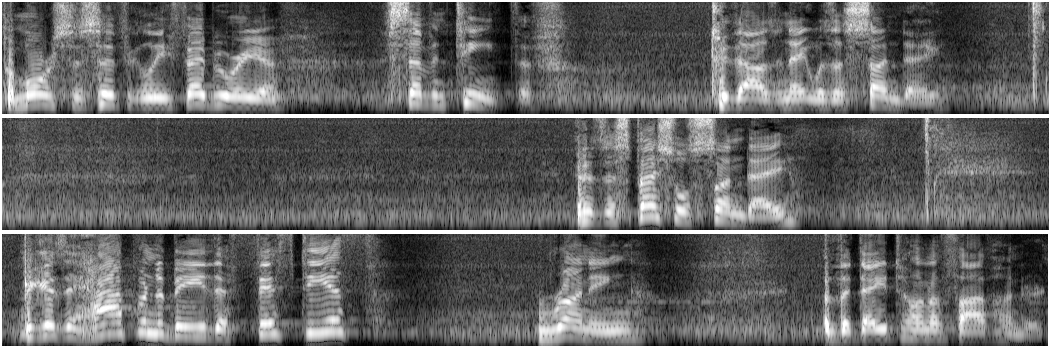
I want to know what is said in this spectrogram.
but more specifically, February of 17th of 2008 was a Sunday. It was a special Sunday because it happened to be the 50th running of the Daytona 500.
